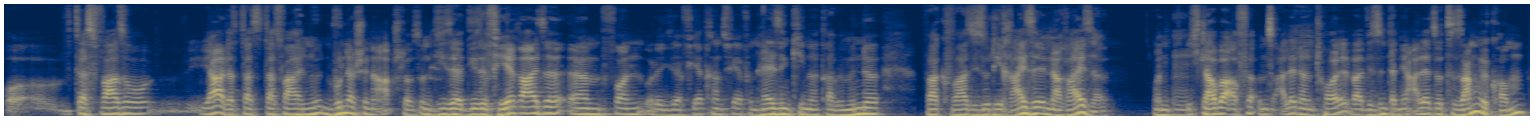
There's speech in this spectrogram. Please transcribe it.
oh, das war so, ja, das, das, das war ein wunderschöner Abschluss. Und diese, diese Fährreise ähm, von, oder dieser Fährtransfer von Helsinki nach Travemünde war quasi so die Reise in der Reise. Und mhm. ich glaube auch für uns alle dann toll, weil wir sind dann ja alle so zusammengekommen.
